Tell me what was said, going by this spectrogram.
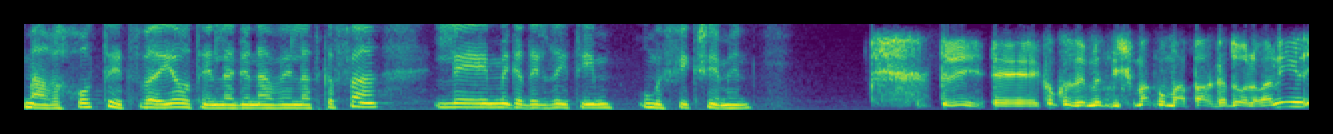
מערכות אה, צבאיות, הן להגנה והן להתקפה, למגדל זיתים ומפיק שמן? תראי, אה, קודם כל זה באמת נשמע כמו מהפך גדול, אבל אני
